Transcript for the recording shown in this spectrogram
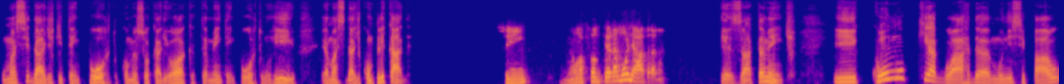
uma cidade que tem porto, como eu sou carioca, também tem porto no Rio, é uma cidade complicada. Sim, é uma fronteira molhada, né? Exatamente. E como que a guarda municipal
